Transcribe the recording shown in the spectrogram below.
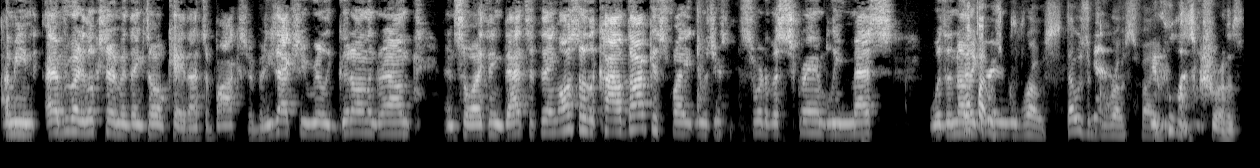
I mean, everybody looks at him and thinks, okay, that's a boxer, but he's actually really good on the ground. And so I think that's a thing. Also, the Kyle Daukaus fight was just sort of a scrambly mess with another that guy. was gross. That was a yeah, gross fight. It was gross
